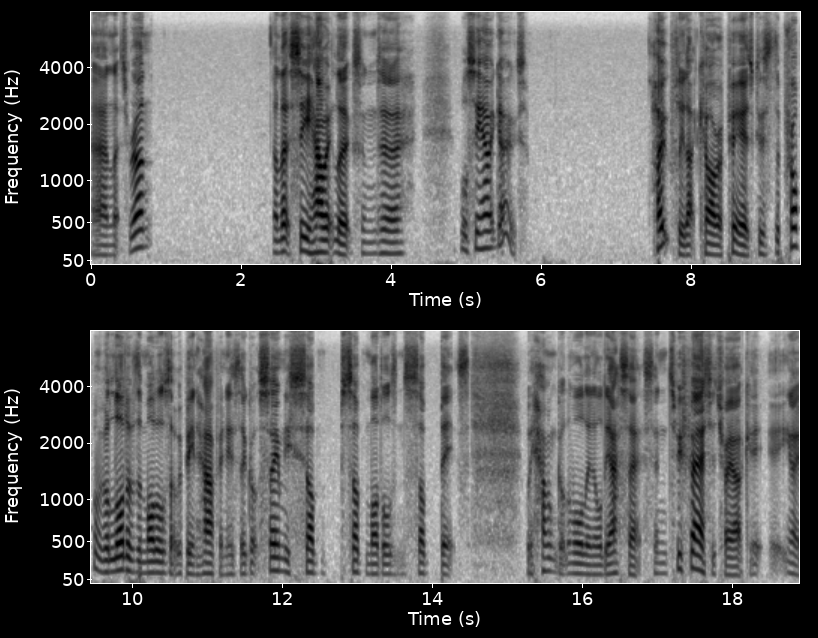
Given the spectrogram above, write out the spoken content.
And let's run and let's see how it looks and uh, we'll see how it goes. Hopefully that car appears because the problem with a lot of the models that we've been having is they've got so many sub sub models and sub bits we haven't got them all in all the assets and to be fair to Treyarch it, you know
